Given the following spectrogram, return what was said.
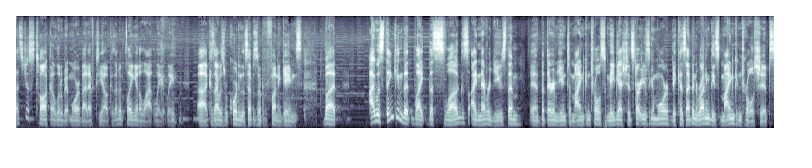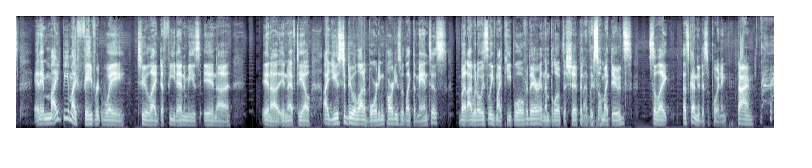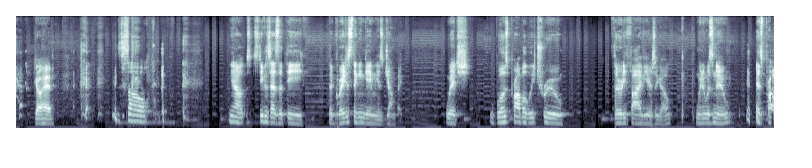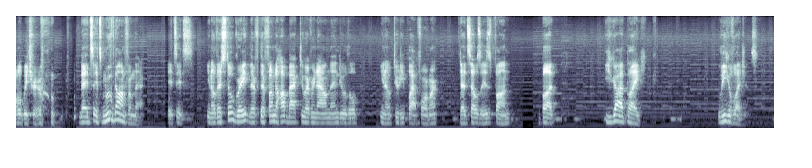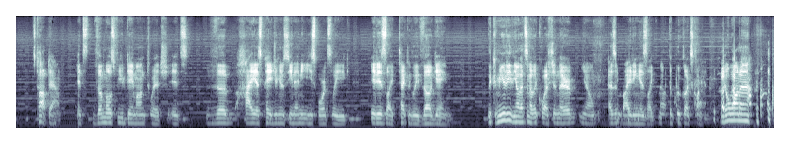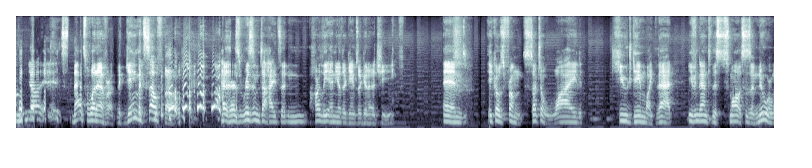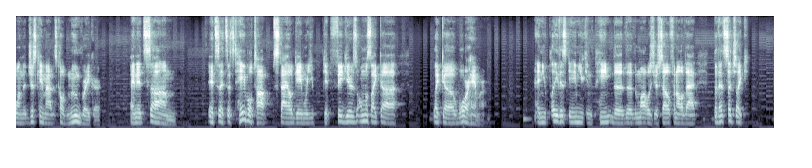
Let's just talk a little bit more about FTL because I've been playing it a lot lately. Because I was recording this episode for fun and games, but I was thinking that like the slugs, I never use them, and, but they're immune to mind control, so maybe I should start using them more because I've been running these mind control ships, and it might be my favorite way to like defeat enemies in uh in uh in FTL. I used to do a lot of boarding parties with like the Mantis, but I would always leave my people over there and then blow up the ship, and I'd lose all my dudes. So like that's kind of disappointing. Time. Go ahead. So, you know, Steven says that the the greatest thing in gaming is jumping, which was probably true 35 years ago when it was new. is probably true. it's it's moved on from there. It's it's you know they're still great. They're they're fun to hop back to every now and then. Do a little you know 2D platformer. Dead Cells is fun, but you got like League of Legends. It's top down. It's the most viewed game on Twitch. It's the highest page you're going to see in any esports league. it is like technically the game. The community, you know, that's another question there. You know, as inviting as like the Ku Klux Klan. You don't want to. You know, it's that's whatever. The game itself, though, has, has risen to heights that hardly any other games are going to achieve, and it goes from such a wide, huge game like that, even down to this small. This is a newer one that just came out. It's called Moonbreaker, and it's um, it's it's a tabletop style game where you get figures, almost like a like a Warhammer, and you play this game. You can paint the the, the models yourself and all that. But that's such like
